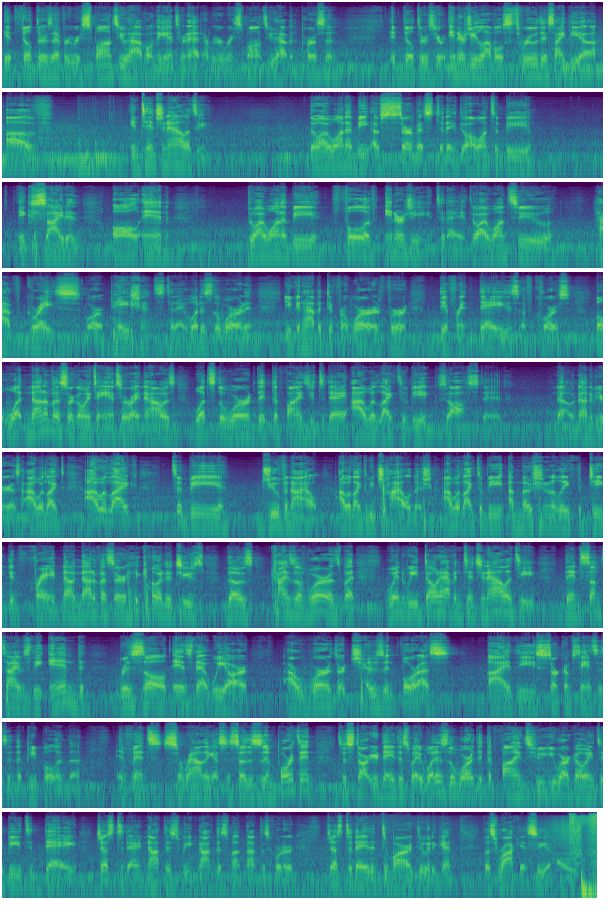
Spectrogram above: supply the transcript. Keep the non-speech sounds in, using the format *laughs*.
it filters every response you have on the internet, every response you have in person. It filters your energy levels through this idea of intentionality. Do I want to be of service today? Do I want to be excited, all in? Do I want to be full of energy today? Do I want to have grace or patience today? What is the word? And you can have a different word for different days, of course. But what none of us are going to answer right now is what's the word that defines you today? I would like to be exhausted. No, none of you are going to say. I would like to, I would like to be juvenile. I would like to be childish. I would like to be emotionally fatigued and frayed. No, none of us are *laughs* going to choose those kinds of words. But when we don't have intentionality, then sometimes the end result is that we are, our words are chosen for us by the circumstances and the people and the events surrounding us. And so this is important to start your day this way. What is the word that defines who you are going to be today, just today, not this week, not this month, not this quarter, just today, then tomorrow do it again. Let's rock it. See you.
